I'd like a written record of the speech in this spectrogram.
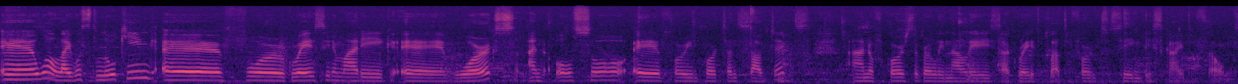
Uh, well, I was looking uh, for great cinematic uh, works and also uh, for important subjects. And of course, the Berlinale is a great platform to seeing these kind of films.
